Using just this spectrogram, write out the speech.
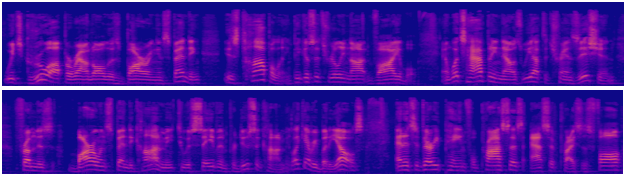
which grew up around all this borrowing and spending, is toppling because it's really not viable. And what's happening now is we have to transition from this borrow and spend economy to a save and produce economy, like everybody else. And it's a very painful process. Asset prices fall,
